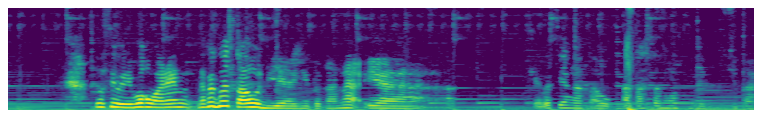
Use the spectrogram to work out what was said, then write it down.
Terus tiba-tiba kemarin tapi gue tahu dia gitu karena ya siapa sih yang nggak tahu atasan lo kita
